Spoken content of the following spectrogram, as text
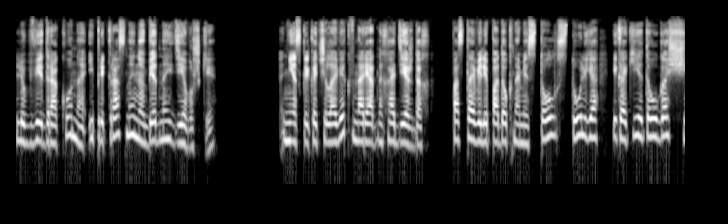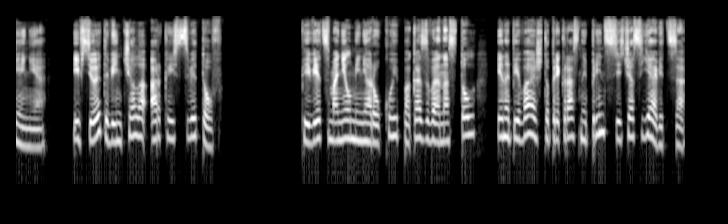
Любви дракона и прекрасной, но бедной девушки. Несколько человек в нарядных одеждах поставили под окнами стол, стулья и какие-то угощения, и все это венчало аркой из цветов. Певец манил меня рукой, показывая на стол и напевая, что прекрасный принц сейчас явится.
